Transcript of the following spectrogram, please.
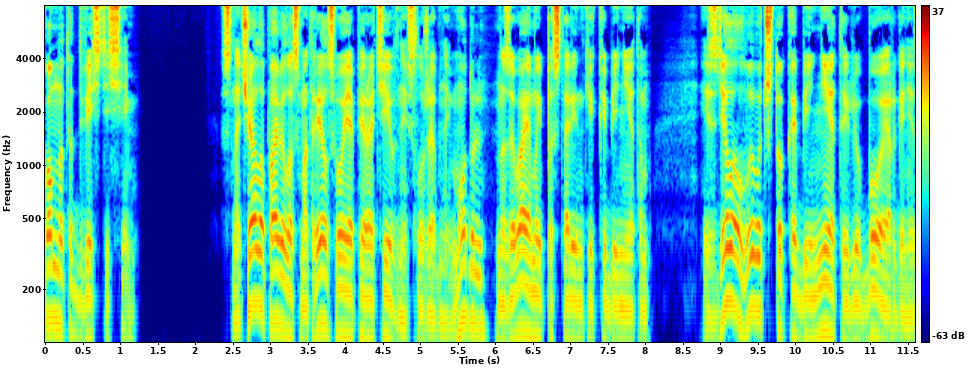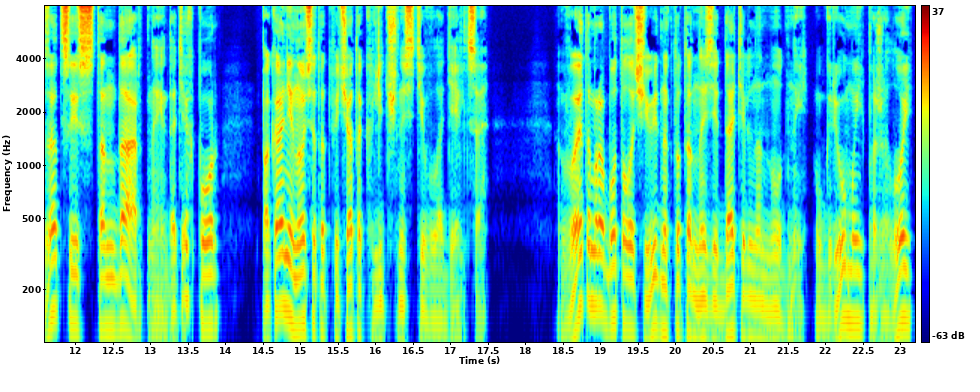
комната 207. Сначала Павел осмотрел свой оперативный служебный модуль, называемый по старинке кабинетом, и сделал вывод, что кабинеты любой организации стандартные до тех пор, пока не носят отпечаток личности владельца. В этом работал, очевидно, кто-то назидательно нудный, угрюмый, пожилой,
